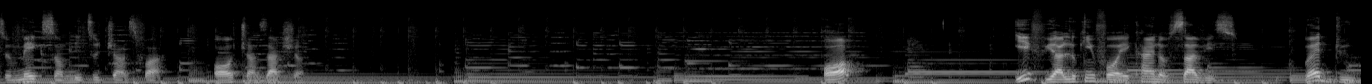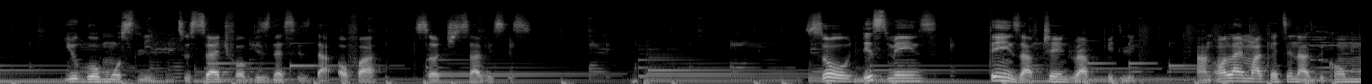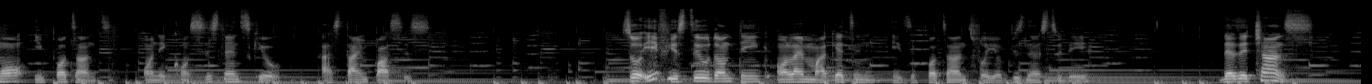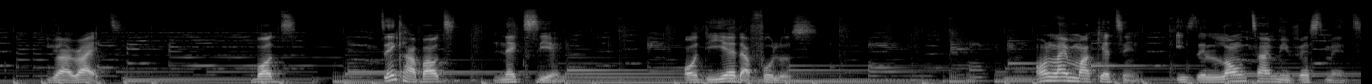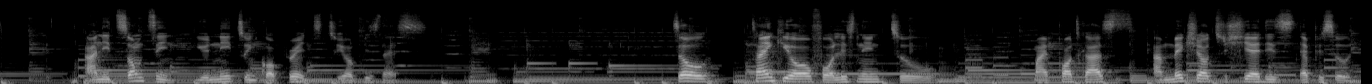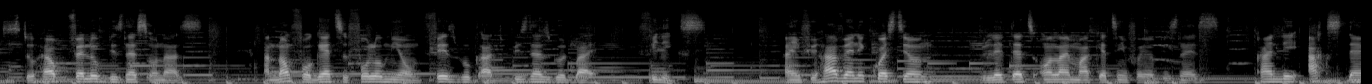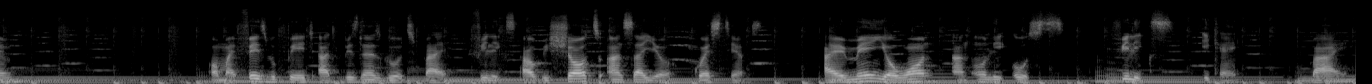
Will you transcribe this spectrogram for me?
to make some little transfer or transaction? Or if you are looking for a kind of service, where do you go mostly to search for businesses that offer such services? So, this means things have changed rapidly and online marketing has become more important on a consistent scale as time passes. So, if you still don't think online marketing is important for your business today, there's a chance you are right. But think about next year or the year that follows. Online marketing is a long time investment and it's something you need to incorporate to your business. So, thank you all for listening to my podcast and make sure to share these episodes to help fellow business owners. And don't forget to follow me on Facebook at Business by Felix. And if you have any question related to online marketing for your business, kindly ask them on my Facebook page at Business Growth by Felix. I'll be sure to answer your questions. I remain your one and only host, Felix Ike. Bye.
